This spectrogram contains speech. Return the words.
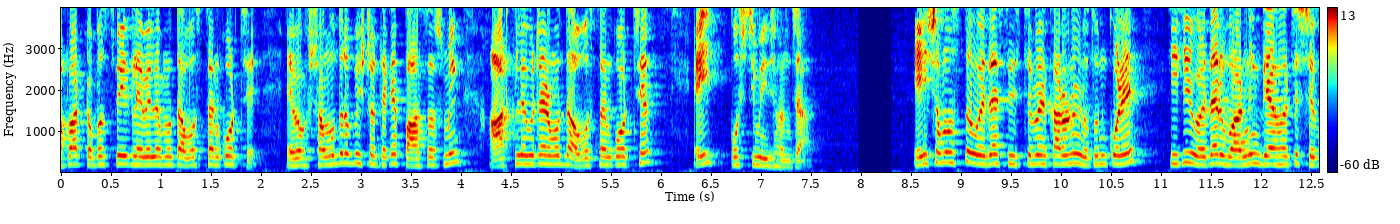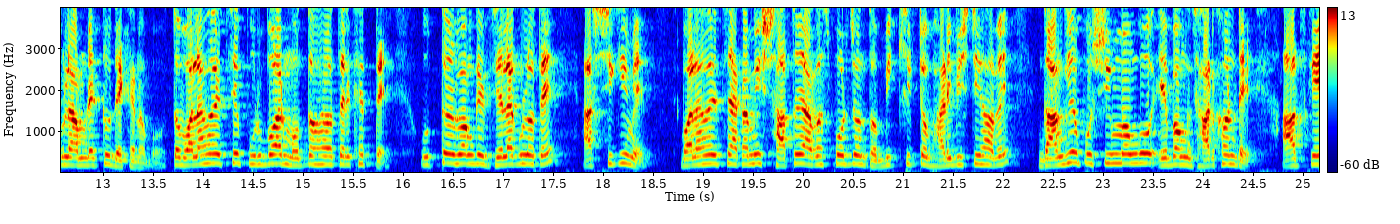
আপার টপোস্ফিরিক লেভেলের মধ্যে অবস্থান করছে এবং সমুদ্রপৃষ্ঠ থেকে পাঁচ দশমিক আট কিলোমিটারের মধ্যে অবস্থান করছে এই পশ্চিমী ঝঞ্ঝা। এই সমস্ত ওয়েদার সিস্টেমের কারণে নতুন করে কী কী ওয়েদার ওয়ার্নিং দেওয়া হয়েছে সেগুলো আমরা একটু দেখে নেব। তো বলা হয়েছে পূর্ব আর মধ্য ভারতের ক্ষেত্রে, উত্তরবঙ্গের জেলাগুলোতে আর সিকিমে, বলা হয়েছে আগামী সাতই আগস্ট পর্যন্ত বিক্ষিপ্ত ভারী বৃষ্টি হবে। গাঙ্গেয় পশ্চিমবঙ্গ এবং ঝাড়খণ্ডে আজকে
